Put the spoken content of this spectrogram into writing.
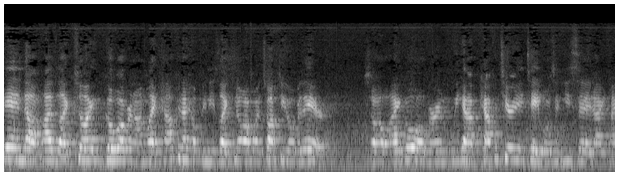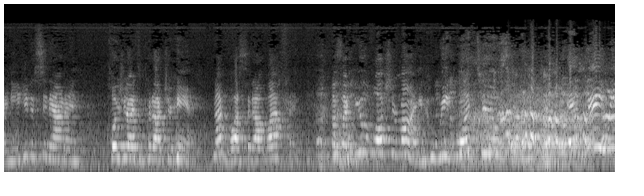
And um, I was like, so I go over and I'm like, how can I help you? And he's like, no, I want to talk to you over there. So I go over and we have cafeteria tables and he said, I, I need you to sit down and close your eyes and put out your hand. And I busted out laughing. I was like, you have lost your mind. Week one, two, and maybe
